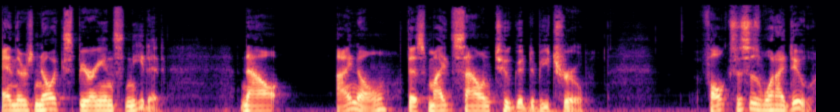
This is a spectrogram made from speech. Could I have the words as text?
And there's no experience needed. Now, I know this might sound too good to be true. Folks, this is what I do.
